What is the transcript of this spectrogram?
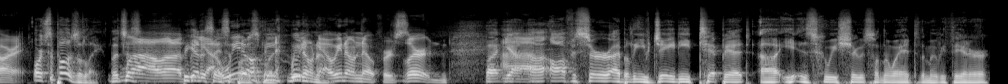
all right. or supposedly. Let's just Well, uh, we gotta yeah, say we don't supposedly. know. We don't know. Yeah, we don't know for certain. But yeah, uh, Officer, I believe J.D. Tippit uh, is who he shoots on the way to the movie theater.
